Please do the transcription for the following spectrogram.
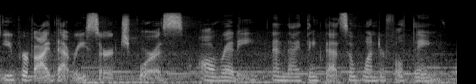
you provide that research for us already, and I think that's a wonderful thing.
